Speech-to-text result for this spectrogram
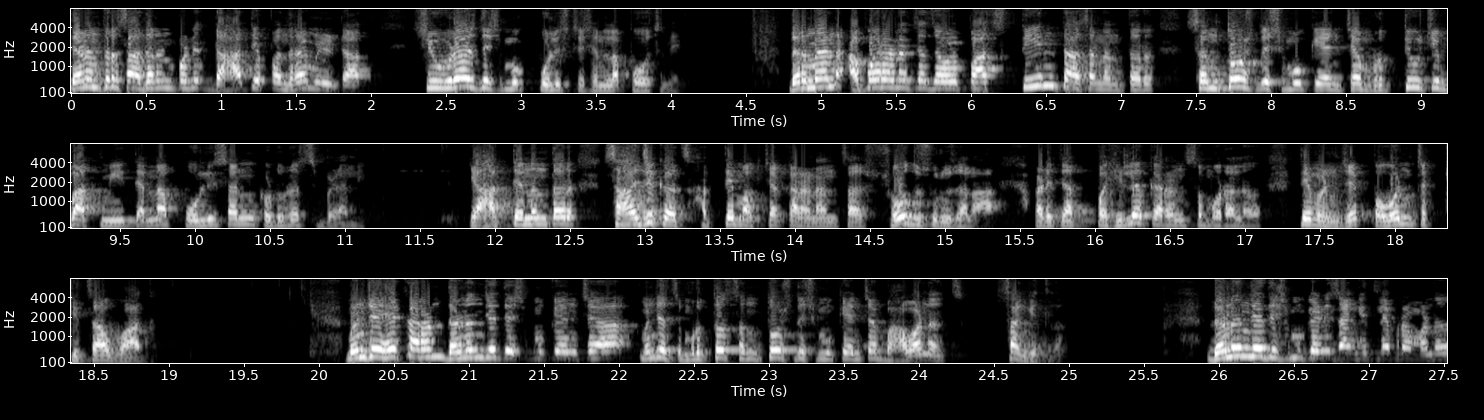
त्यानंतर साधारणपणे दहा ते पंधरा मिनिटात शिवराज देशमुख पोलीस स्टेशनला पोहोचले. दरम्यान अपहरणाच्या जवळपास तीन तासानंतर संतोष देशमुख यांच्या मृत्यूची बातमी त्यांना पोलिसांकडूनच मिळाली. या हत्येनंतर साहजिकच हत्येमागच्या कारणांचा शोध सुरू झाला आणि त्यात पहिलं कारण समोर आलं ते म्हणजे पवनचक्कीचा वाद. म्हणजे हे कारण धनंजय देशमुख यांच्या म्हणजेच मृत संतोष देशमुख यांच्या भावानंच सांगितलं. धनंजय देशमुख यांनी सांगितल्याप्रमाणे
